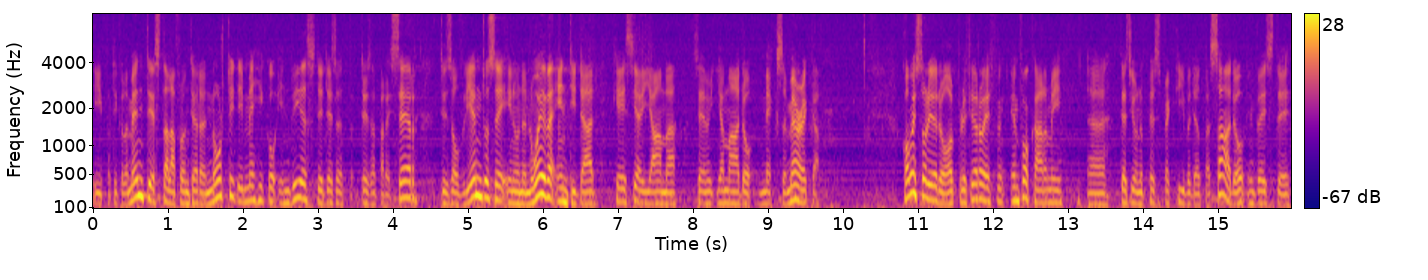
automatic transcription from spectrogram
y particularmente está la frontera norte de México en vías de desaparecer, disolviéndose en una nueva entidad que se llama se llamado Mex America. Como historiador prefiero enfocarme eh, desde una perspectiva del pasado en vez de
